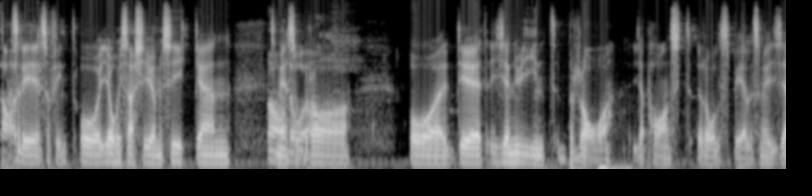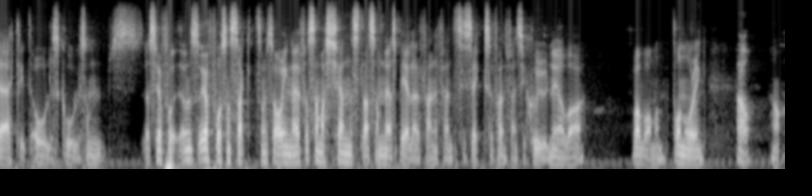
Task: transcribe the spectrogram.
Ja, Alltså det är så fint. Och Joe Hisashi gör musiken som ja, är så bra. Och det är ett genuint bra japanskt rollspel som är jäkligt old school. Som, alltså jag, får, alltså jag får som sagt, som jag sa innan, jag får samma känsla som när jag spelade Final Fantasy 6 och Final Fantasy 7 när jag var, vad var man, tonåring. Ja. ja.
